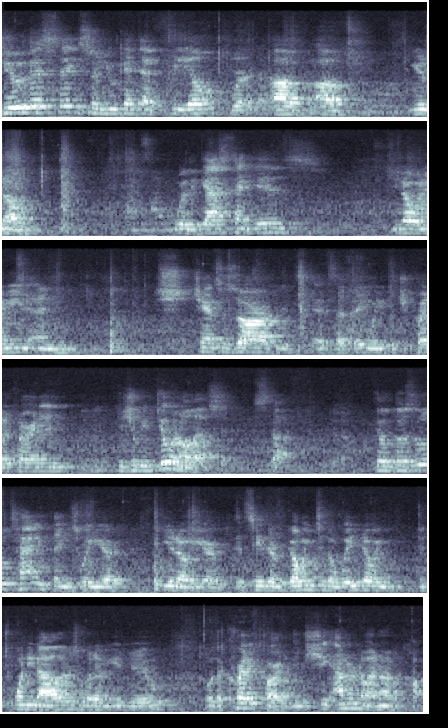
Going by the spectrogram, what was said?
do this thing so you get that feel of, of, you know, where the gas tank is. You know what I mean? And chances are, it's, it's that thing where you put your credit card in, because you'll be doing all that stuff. Tho- Those little tiny things where you're, you know, you're, it's either going to the window and to twenty dollars or whatever you do, or the credit card, the machine, I don't know, I don't have a car.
